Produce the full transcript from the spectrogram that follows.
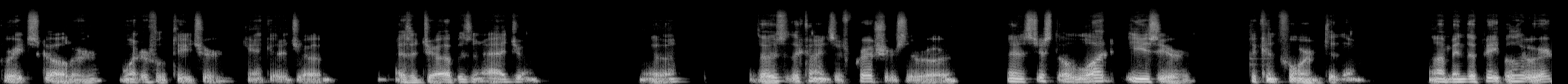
great scholar, wonderful teacher, can't get a job, has a job as an adjunct. Uh, those are the kinds of pressures there are. And it's just a lot easier to conform to them. I mean, the people who are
